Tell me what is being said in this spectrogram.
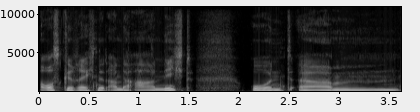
ausgerechnet an der A nicht. Und ähm,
